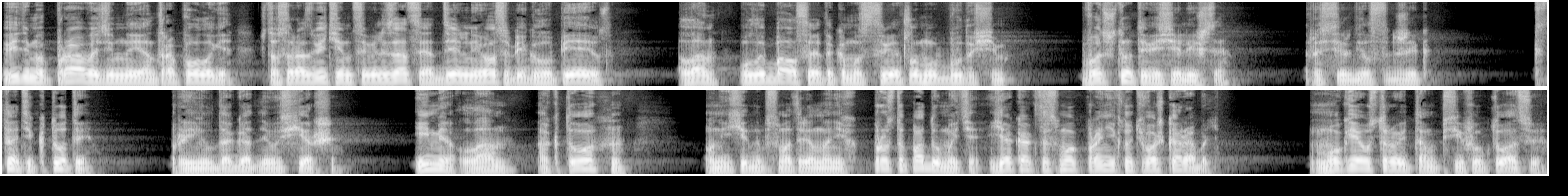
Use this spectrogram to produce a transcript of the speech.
Видимо, правы земные антропологи, что с развитием цивилизации отдельные особи глупеют. Лан улыбался этому светлому будущему. «Вот что ты веселишься?» — рассердился Джик. «Кстати, кто ты?» — проявил догадливость Херши. «Имя Лан. А кто?» Он ехидно посмотрел на них. «Просто подумайте, я как-то смог проникнуть в ваш корабль. Мог я устроить там пси-флуктуацию?»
